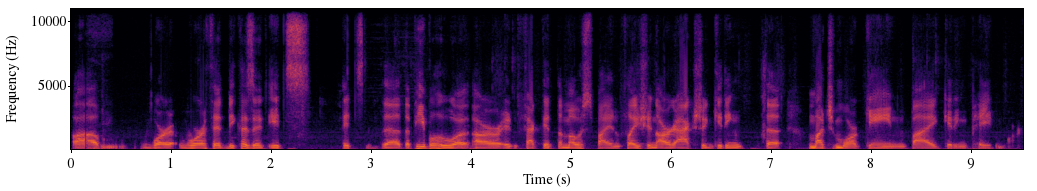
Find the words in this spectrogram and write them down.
um, wor- worth it because it, it's it's the the people who are, are infected the most by inflation are actually getting the much more gain by getting paid more.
